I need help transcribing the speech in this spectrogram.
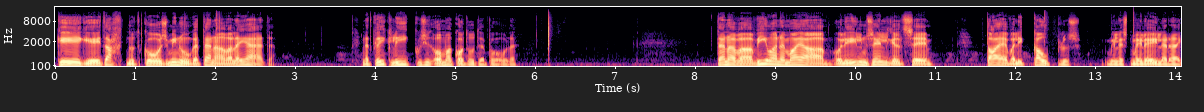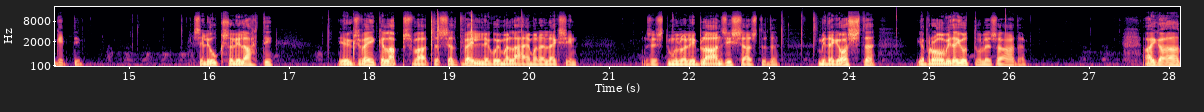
Keegi ei tahtnud koos minuga tänavale jääda. Nad kõik liikusid oma kodude poole tänava viimane maja oli ilmselgelt see taevalik kauplus, millest meile eile räägiti. selle uks oli lahti ja üks väike laps vaatas sealt välja, kui ma lähemale läksin. sest mul oli plaan sisse astuda, midagi osta ja proovida jutule saada. Aga,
